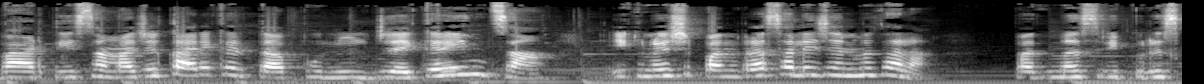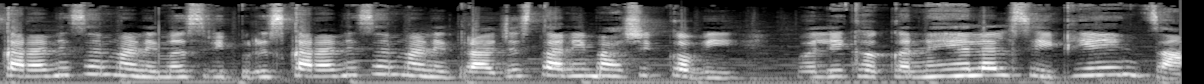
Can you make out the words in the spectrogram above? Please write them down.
भारतीय सामाजिक कार्यकर्ता पुलुल जयकर यांचा एकोणीसशे पंधरा साली जन्म झाला. पद्मश्री पुरस्काराने सन्मानित पद्मश्री पुरस्काराने सन्मानित राजस्थानी भाषिक कवी व लेखक कन्हैयालाल सेठी यांचा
